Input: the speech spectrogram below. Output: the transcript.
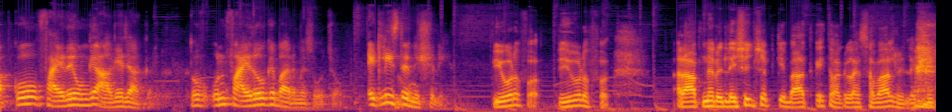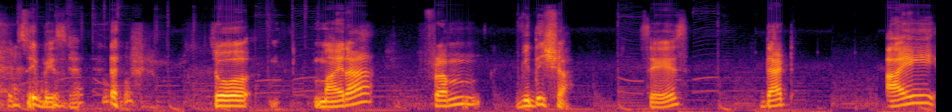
आपको फ़ायदे होंगे आगे जाकर। तो उन फायदों के बारे में सोचो एटलीस्ट इनिशियली ब्यूटीफुल ब्यूटीफुल और आपने रिलेशनशिप की बात कही तो अगला सवाल रिलेशनशिप से बेस्ड है। So Myra from Vidisha says that I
